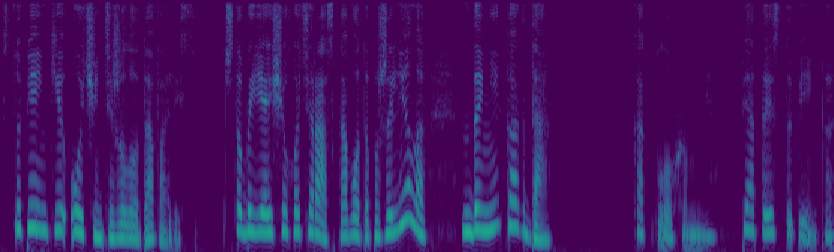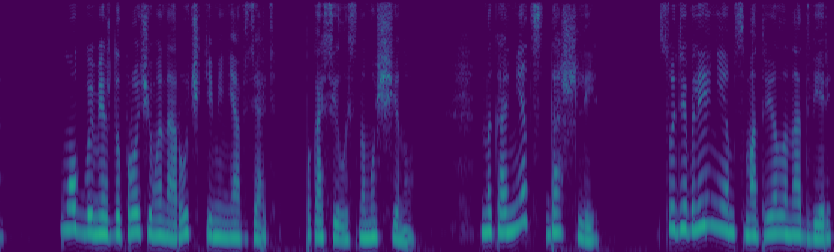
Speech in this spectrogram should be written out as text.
Ступеньки очень тяжело давались. Чтобы я еще хоть раз кого-то пожалела, да никогда. Как плохо мне. Пятая ступенька. Мог бы, между прочим, и на ручки меня взять. Покосилась на мужчину. Наконец дошли. С удивлением смотрела на дверь,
